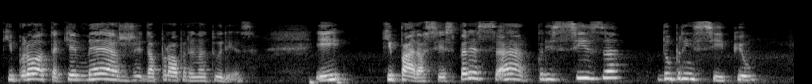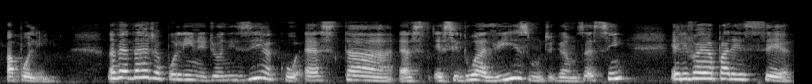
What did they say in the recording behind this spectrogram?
que brota, que emerge da própria natureza. E que, para se expressar, precisa do princípio apolíneo. Na verdade, Apolíneo Dionisíaco, esta, esse dualismo, digamos assim, ele vai aparecer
